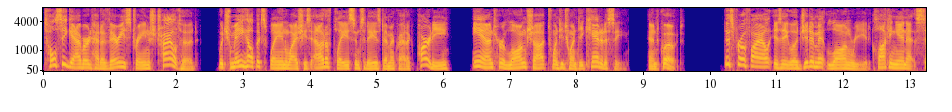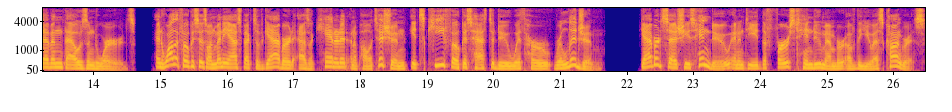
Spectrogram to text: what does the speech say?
Tulsi Gabbard had a very strange childhood, which may help explain why she's out of place in today's Democratic Party and her long shot 2020 candidacy. End quote. This profile is a legitimate long read, clocking in at 7,000 words. And while it focuses on many aspects of Gabbard as a candidate and a politician, its key focus has to do with her religion. Gabbard says she's Hindu and indeed the first Hindu member of the U.S. Congress.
